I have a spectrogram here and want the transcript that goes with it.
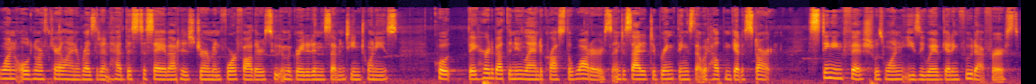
One old North Carolina resident had this to say about his German forefathers who immigrated in the 1720s. Quote, they heard about the new land across the waters and decided to bring things that would help them get a start. Stinging fish was one easy way of getting food at first,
